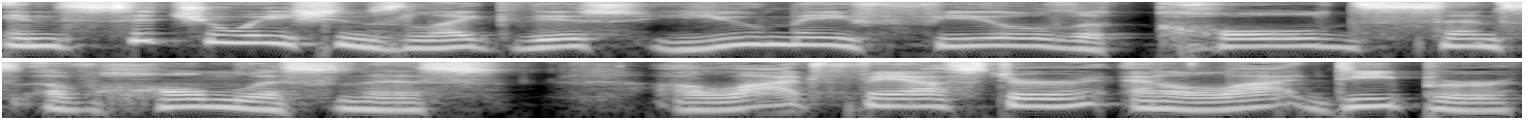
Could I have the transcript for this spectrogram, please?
In situations like this, you may feel the cold sense of homelessness a lot faster and a lot deeper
